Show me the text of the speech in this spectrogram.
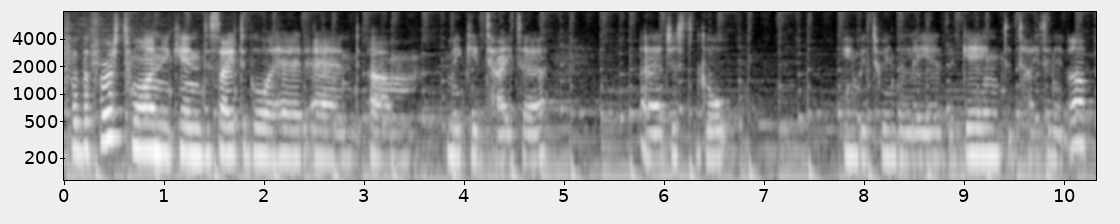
for the first one you can decide to go ahead and um, make it tighter. Uh, just go in between the layers again to tighten it up.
